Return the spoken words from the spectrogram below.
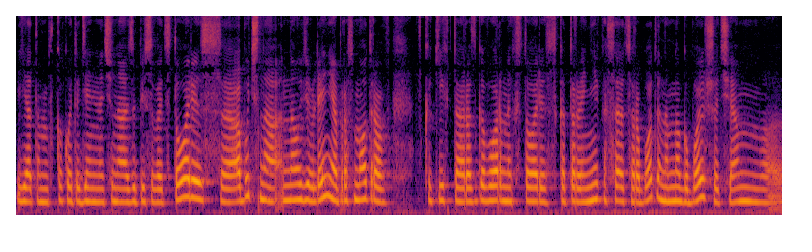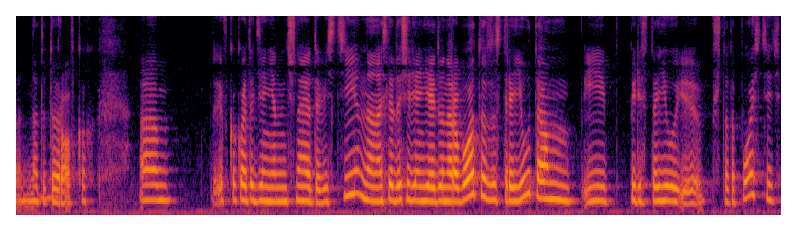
я там в какой-то день начинаю записывать сторис. Обычно, на удивление, просмотров в каких-то разговорных сторис, которые не касаются работы, намного больше, чем э, на татуировках. И в какой-то день я начинаю это вести, но на следующий день я иду на работу, застряю там и перестаю э, что-то постить.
